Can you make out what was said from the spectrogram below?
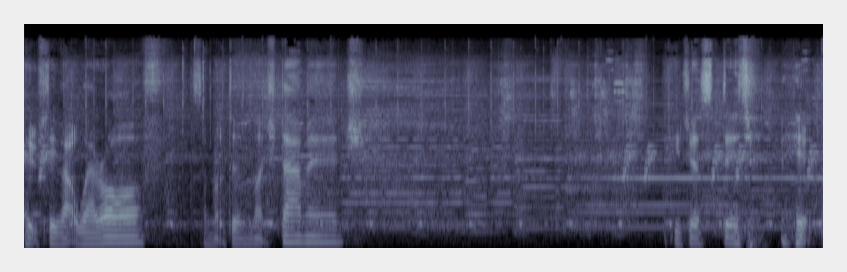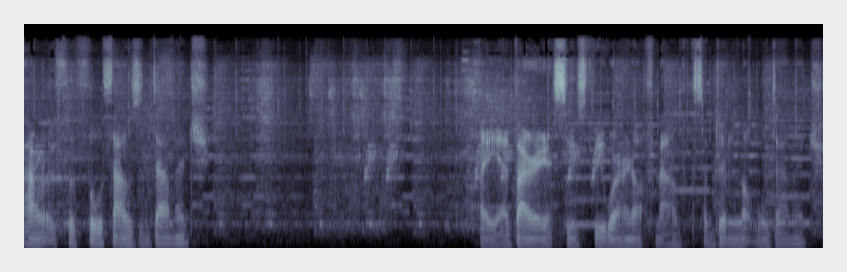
Hopefully that'll wear off, because I'm not doing much damage. He just did hit Barret for 4,000 damage. Oh yeah, barrier seems to be wearing off now because I'm doing a lot more damage.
